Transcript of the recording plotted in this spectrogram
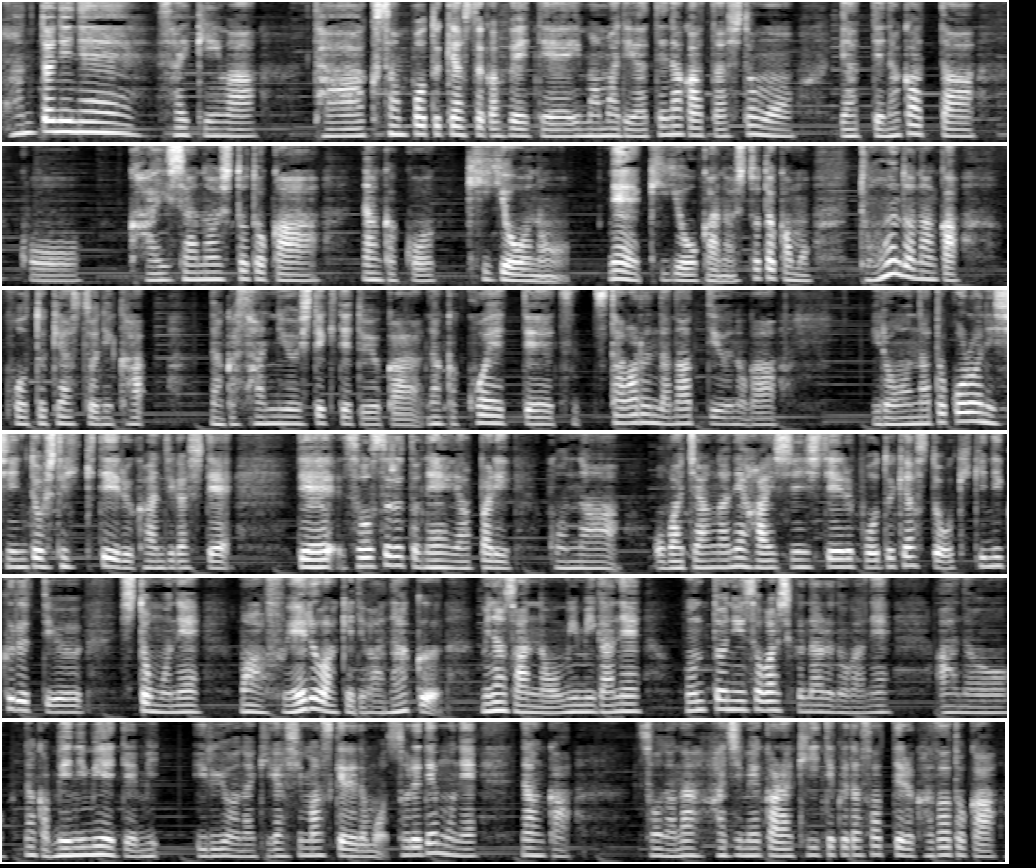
本当にね、最近はたくさんポッドキャストが増えて、今までやってなかった人もやってなかった、こう、会社の人とか、なんかこう、企業のね、起業家の人とかも、どんどんなんか、ポッドキャストにかなんか参入してきてというかなんか声って伝わるんだなっていうのがいろんなところに浸透してきている感じがしてでそうするとねやっぱりこんなおばちゃんがね配信しているポッドキャストを聞きに来るっていう人もねまあ増えるわけではなく皆さんのお耳がね本当に忙しくなるのがねあのなんか目に見えているような気がしますけれどもそれでもねなんかそうだな初めから聞いてくださってる方とか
